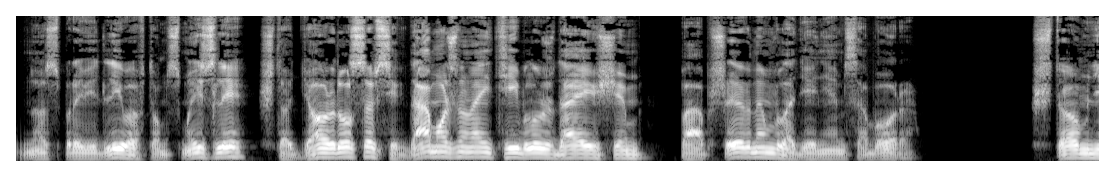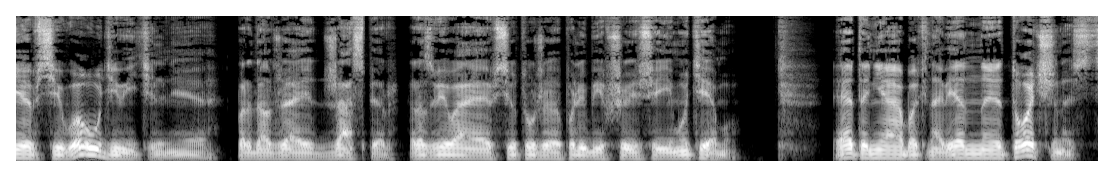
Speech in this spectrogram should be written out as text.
но справедливо в том смысле, что Дёрдлса всегда можно найти блуждающим по обширным владениям собора. Что мне всего удивительнее, продолжает Джаспер, развивая всю ту же полюбившуюся ему тему. Это необыкновенная точность,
